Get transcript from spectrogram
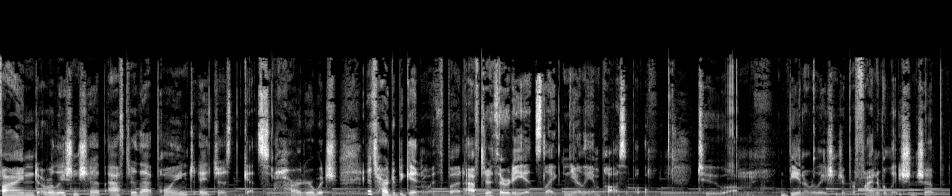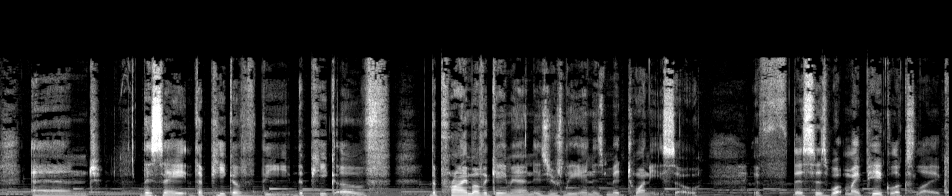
find a relationship after that point. It just gets harder which it's hard to begin with but after 30 it's like nearly impossible to um, be in a relationship or find a relationship. And they say the peak of the the peak of the prime of a gay man is usually in his mid 20s so if this is what my peak looks like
